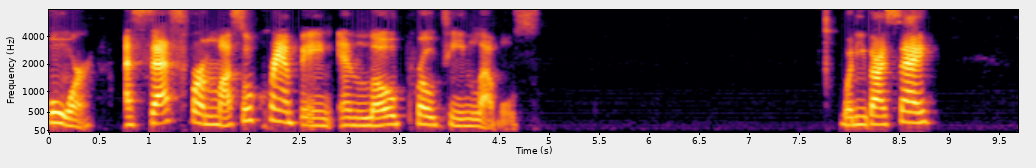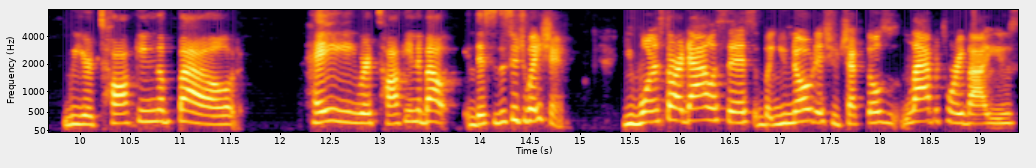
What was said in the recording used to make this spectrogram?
Four, assess for muscle cramping and low protein levels. What do you guys say? We are talking about, hey, we're talking about this is the situation you want to start dialysis, but you notice you check those laboratory values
